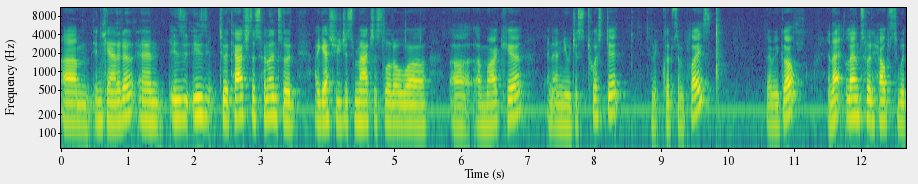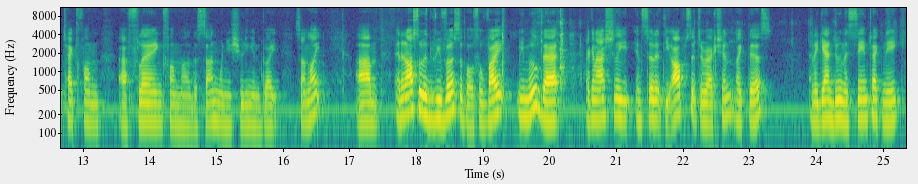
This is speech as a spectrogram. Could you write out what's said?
um, in Canada, and is, is to attach this lens hood, I guess you just match this little uh, uh, a mark here, and then you just twist it, and it clips in place. There we go. And that lens hood helps to protect from uh, flaring from uh, the sun when you're shooting in bright sunlight. Um, and it also is reversible. So if I remove that, I can actually insert it the opposite direction like this. And again, doing the same technique,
